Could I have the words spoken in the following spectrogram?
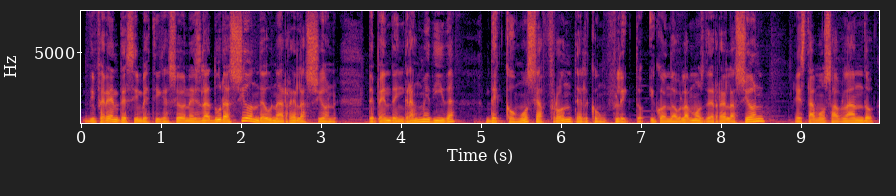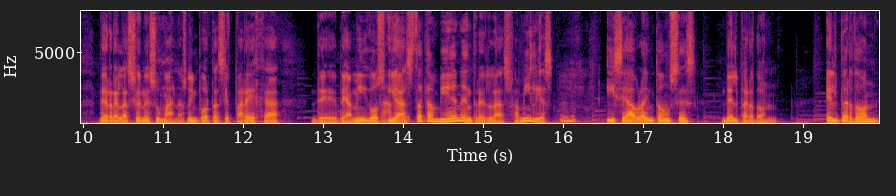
diferentes investigaciones, la duración de una relación depende en gran medida de cómo se afronta el conflicto. Y cuando hablamos de relación, estamos hablando de relaciones humanas, no importa si es pareja, de, de amigos y hasta también entre las familias. Y se habla entonces del perdón. El perdón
